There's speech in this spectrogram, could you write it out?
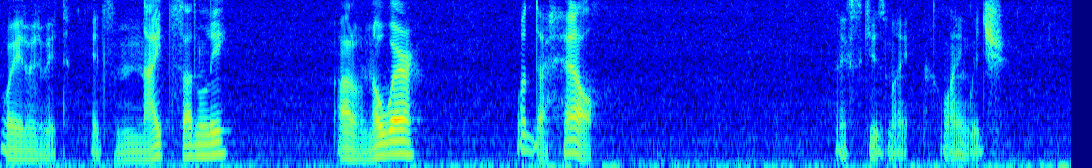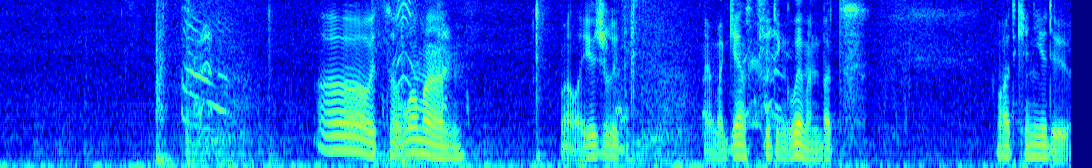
Wait, wait, wait. It's night suddenly? Out of nowhere? What the hell? Excuse my language. Oh, it's a woman. Well, I usually am against hitting women, but what can you do?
